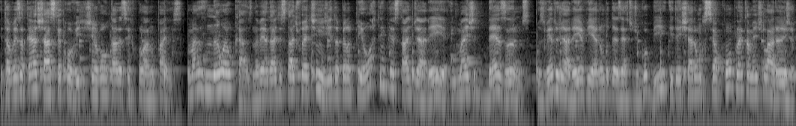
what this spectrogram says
e talvez até achasse que a Covid tinha voltado a circular no país. Mas não é o caso. Na verdade, a cidade foi atingida pela pior tempestade de areia em mais de 10 anos. Os ventos de areia vieram do deserto de Gobi e deixaram o céu completamente laranja.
